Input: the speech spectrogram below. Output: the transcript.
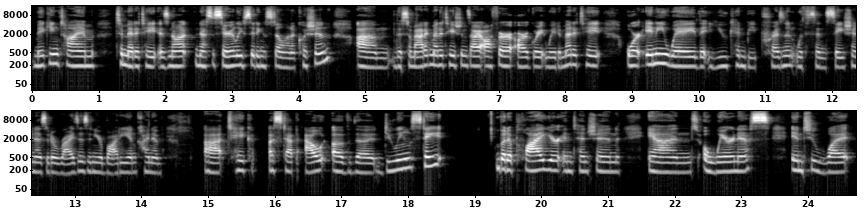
Making time to meditate is not necessarily sitting still on a cushion. Um, the somatic meditations I offer are a great way to meditate, or any way that you can be present with sensation as it arises in your body and kind of uh, take a step out of the doing state but apply your intention and awareness into what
